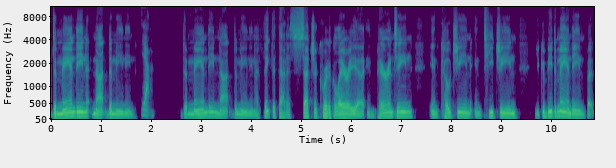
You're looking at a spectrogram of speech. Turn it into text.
demanding not demeaning. Yeah. demanding not demeaning. I think that that is such a critical area in parenting in coaching in teaching. You could be demanding but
